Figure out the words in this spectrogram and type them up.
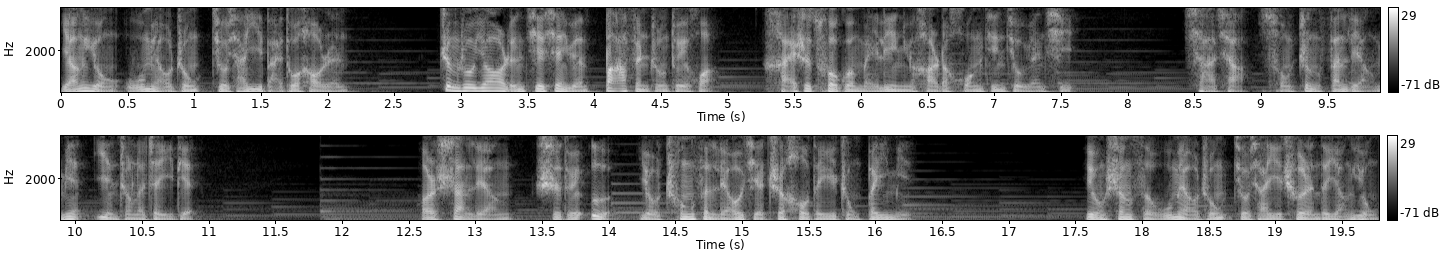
杨勇五秒钟救下一百多号人，郑州幺二零接线员八分钟对话，还是错过美丽女孩的黄金救援期。恰恰从正反两面印证了这一点。而善良是对恶有充分了解之后的一种悲悯。用生死五秒钟救下一车人的杨勇，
